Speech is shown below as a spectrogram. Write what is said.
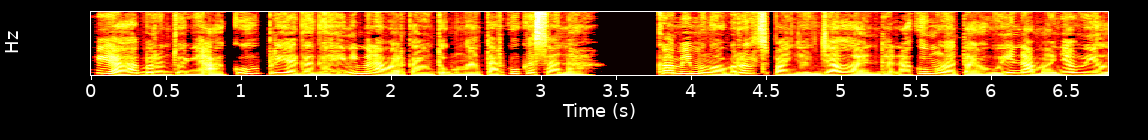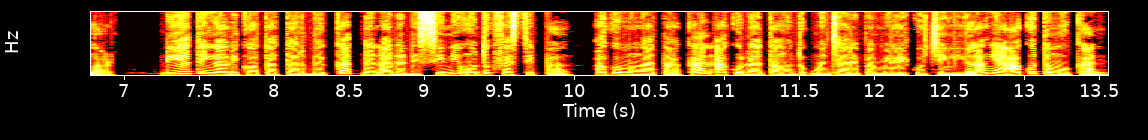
Ya, beruntungnya aku, pria gagah ini menawarkan untuk mengantarku ke sana. Kami mengobrol sepanjang jalan dan aku mengetahui namanya Willard. Dia tinggal di kota terdekat dan ada di sini untuk festival. Aku mengatakan aku datang untuk mencari pemilik kucing hilang yang aku temukan.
